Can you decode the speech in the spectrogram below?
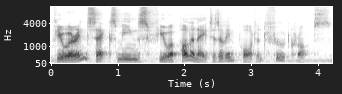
Fewer insects means fewer pollinators of important food crops.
